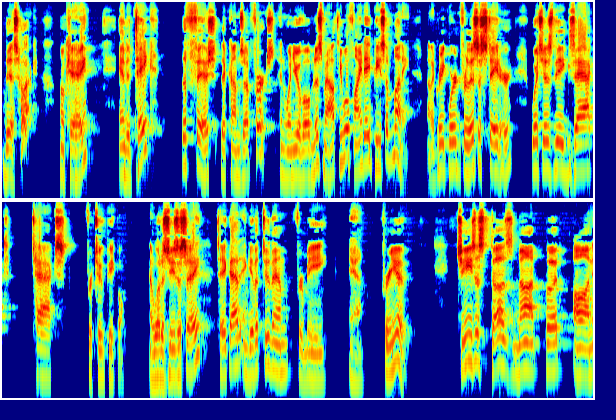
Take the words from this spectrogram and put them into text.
this hook. Okay. And to take the fish that comes up first. And when you have opened his mouth, you will find a piece of money. Now the Greek word for this is stater, which is the exact tax for two people. And what does Jesus say? Take that and give it to them for me and for you. Jesus does not put on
